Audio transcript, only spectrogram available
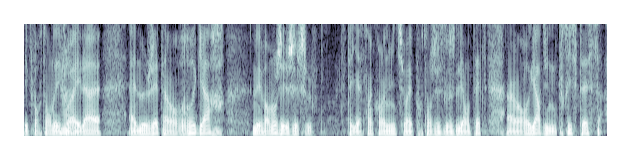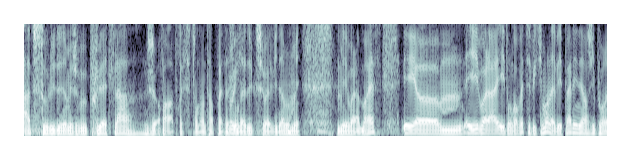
et pourtant, des fois, et là, elle me jette un regard. Mais vraiment, j'ai, c'était il y a cinq ans et demi, tu vois, et pourtant, je, je l'ai en tête. Un regard d'une tristesse absolue de dire, mais je veux plus être là. Je- enfin, après, c'est ton interprétation Oui. d'adulte, tu vois, évidemment, mais, mais voilà, bref. Et, euh, et voilà. Et donc, en fait, effectivement, elle avait pas l'énergie pour,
